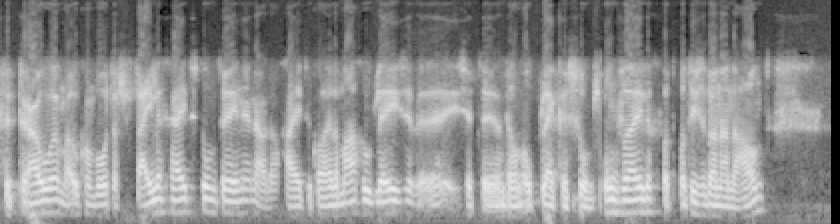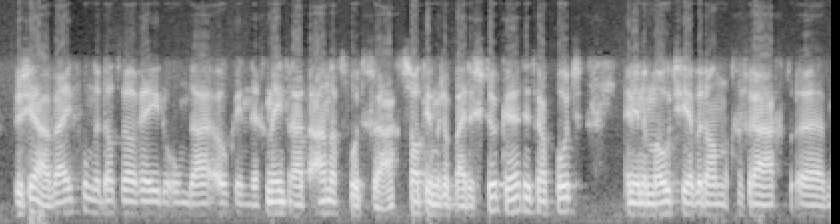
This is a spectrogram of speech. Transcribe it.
vertrouwen, maar ook een woord als veiligheid stond erin. Nou, dan ga je natuurlijk al helemaal goed lezen. is het dan op plekken soms onveilig? Wat, wat is er dan aan de hand? Dus ja, wij vonden dat wel reden om daar ook in de gemeenteraad aandacht voor te vragen. Het zat immers ook bij de stukken, dit rapport. En in een motie hebben we dan gevraagd ehm,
